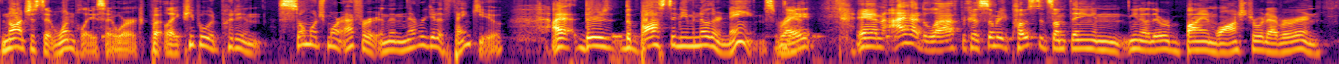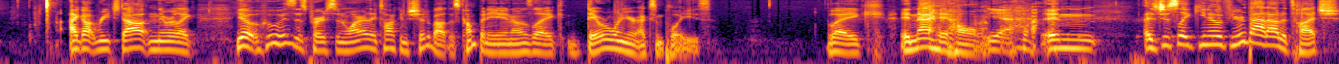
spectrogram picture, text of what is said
not just at one place i worked but like people would put in so much more effort and then never get a thank you. I there's the boss didn't even know their names right? And i had to laugh because somebody posted something and you know they were buying washed or whatever and I got reached out and they were like, "Yo, who is this person? Why are they talking shit about this company?" And I was like, "They were one of your ex-employees." Like, and that hit home. Yeah. And it's just like, you know, if you're that out of touch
